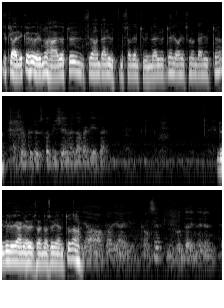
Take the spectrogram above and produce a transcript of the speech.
Du klarer ikke å høre noe her, vet du, fra der uten, fra den turen der ute, eller hva det er for noe der ute. Jeg tror ikke du skal bekymre deg over de der. Du vil jo gjerne høre Tornas Oriento, da. Ja da, jeg den på døgnet rundt.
